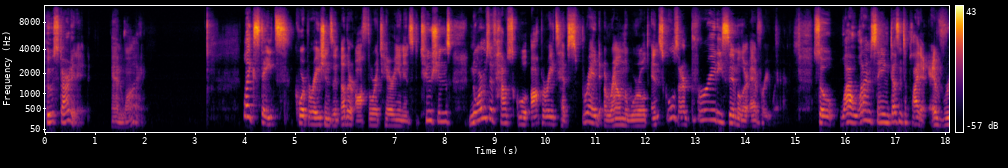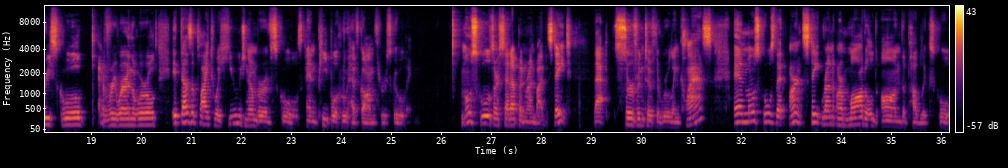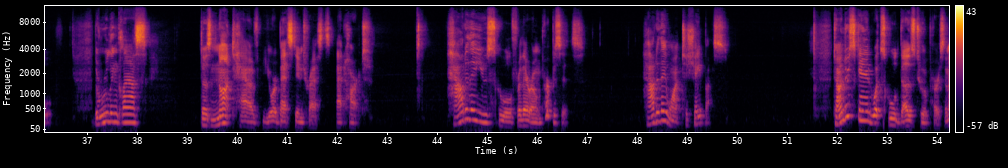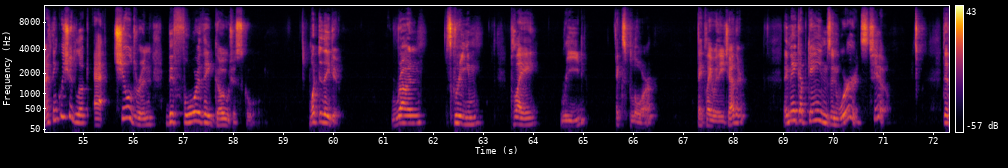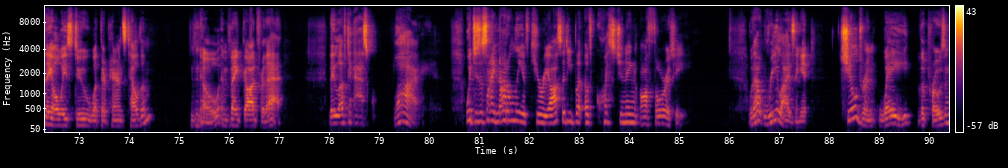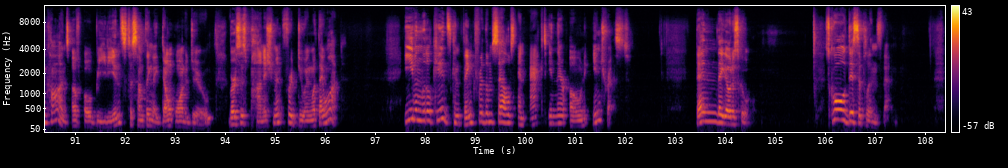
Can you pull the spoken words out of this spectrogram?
who started it, and why. Like states, corporations, and other authoritarian institutions, norms of how school operates have spread around the world and schools are pretty similar everywhere. So while what I'm saying doesn't apply to every school everywhere in the world, it does apply to a huge number of schools and people who have gone through schooling. Most schools are set up and run by the state, that servant of the ruling class, and most schools that aren't state-run are modeled on the public school. The ruling class does not have your best interests at heart. How do they use school for their own purposes? How do they want to shape us? To understand what school does to a person, I think we should look at children before they go to school. What do they do? Run, scream, play, read, explore. They play with each other. They make up games and words, too. Do they always do what their parents tell them? No, and thank God for that. They love to ask why, which is a sign not only of curiosity, but of questioning authority. Without realizing it, children weigh the pros and cons of obedience to something they don't want to do versus punishment for doing what they want. Even little kids can think for themselves and act in their own interest. Then they go to school. School disciplines them.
